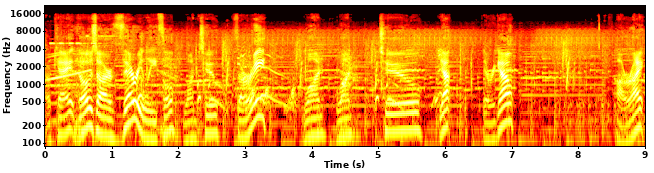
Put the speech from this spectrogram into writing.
Okay, those are very lethal. One, two, three. One, one, two. Yep, there we go. All right.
